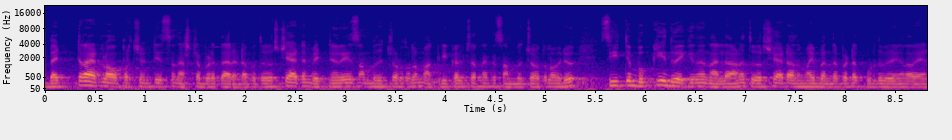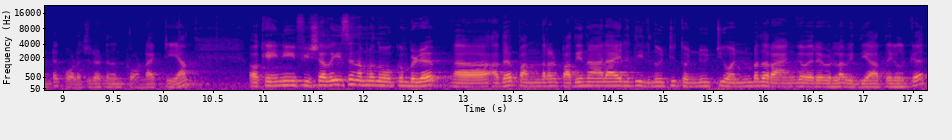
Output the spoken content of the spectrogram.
ബെറ്റർ ആയിട്ടുള്ള ഓപ്പർച്യൂണിറ്റീസ് നഷ്ടപ്പെടുത്താറുണ്ട്. അപ്പോൾ തീർച്ചയായിട്ടും വെറ്റിനറിയെ സംബന്ധിച്ചിടത്തോളം അഗ്രികൾച്ചറിനൊക്കെ സംബന്ധിച്ചിടത്തോളം ഒരു സീറ്റ് ബുക്ക് ചെയ്ത് വെക്കുന്നത് നല്ലതാണ്. തീർച്ചയായിട്ടും അതുമായി ബന്ധപ്പെട്ട കൂടുതൽ വിവരങ്ങൾ അറിയാനായിട്ട് കോളേജിലായിട്ട് നിങ്ങൾക്ക് കോൺടാക്ട് ചെയ്യാം. ഓക്കെ ഇനി ഫിഷറീസ് നമ്മൾ നോക്കുമ്പോൾ അത് പന്ത്രണ്ട് പതിനാലായിരത്തി ഇരുന്നൂറ്റി തൊണ്ണൂറ്റി ഒൻപത് റാങ്ക് വരെയുള്ള വിദ്യാർത്ഥികൾക്ക്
